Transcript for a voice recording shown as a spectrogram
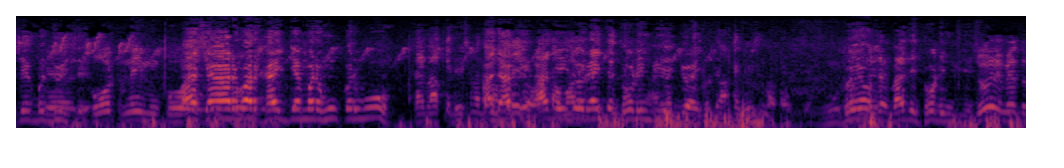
છે બધું છે. ખોટ નહીં મૂકો. આ ચાર વાર ખાઈ ગયા મારે શું કરવું? સાહેબ આખી દેશમાં આજ આખી આજે જો રાતે થોડીને બીજે જો અહીં. દેશમાં હું જોયો સાહેબ આજે થોડીને બીજે. જોયું મેં તો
